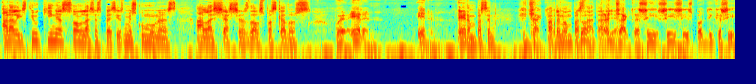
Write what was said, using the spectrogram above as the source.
ara a l'estiu quines són les espècies més comunes a les xarxes dels pescadors? Bueno, eren, eren. Eren, passem, Exacte. Parlem en passat, ara ja. Exacte, sí, sí, sí, es pot dir que sí.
